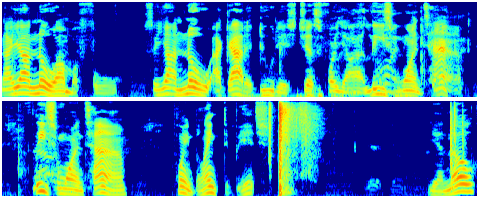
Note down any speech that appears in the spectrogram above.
Now y'all know I'm a fool. So y'all know I gotta do this just for y'all at least one time. At least one time. Point blank the bitch. You know?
